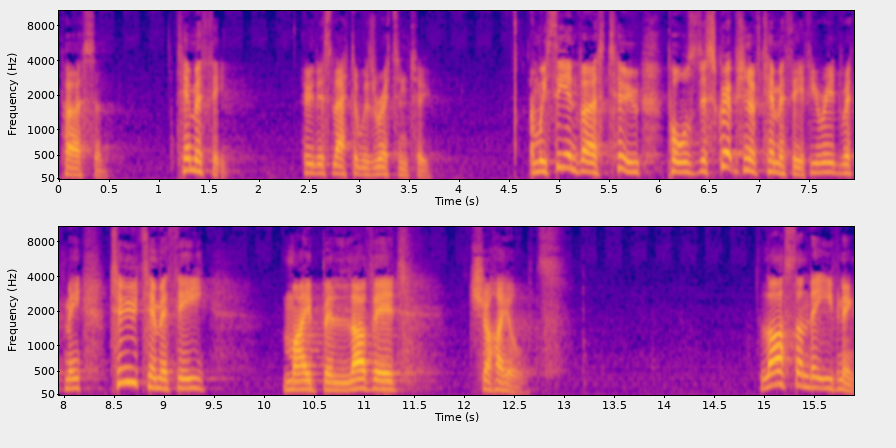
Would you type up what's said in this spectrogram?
person Timothy, who this letter was written to. And we see in verse 2 Paul's description of Timothy. If you read with me, to Timothy, my beloved child. Last Sunday evening,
